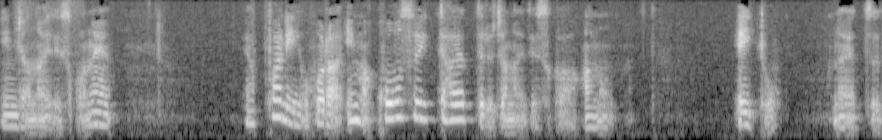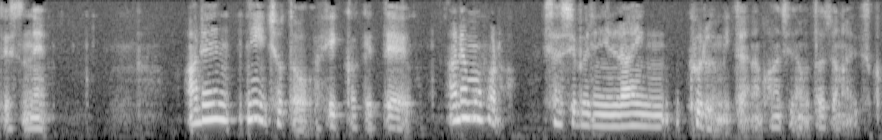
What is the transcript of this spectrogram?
いいんじゃないですかね。やっぱり、ほら、今、香水って流行ってるじゃないですか。あの、エイトのやつですね。あれにちょっと引っ掛けて、あれもほら、久しぶりに LINE 来るみたいな感じの歌じゃないですか。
